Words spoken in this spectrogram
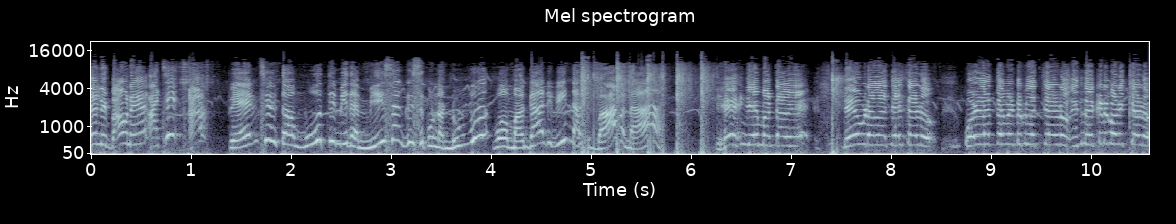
నేను బావనే! పెన్సిల్తో మూతి మీద మీసం గీసుకున్న నువ్వు ఓ మగాడివి నాకు భావన ఏం చేయమంటావే దేవుడు అలా చేశాడు వెంట్రుకలు వచ్చాడు ఇది ఎక్కడ కూడా ఇచ్చాడు.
